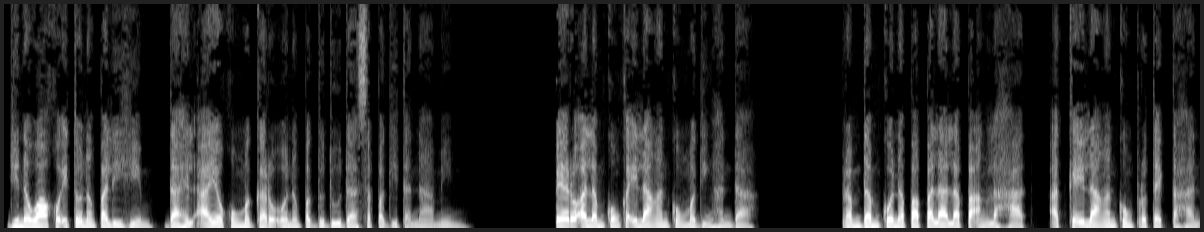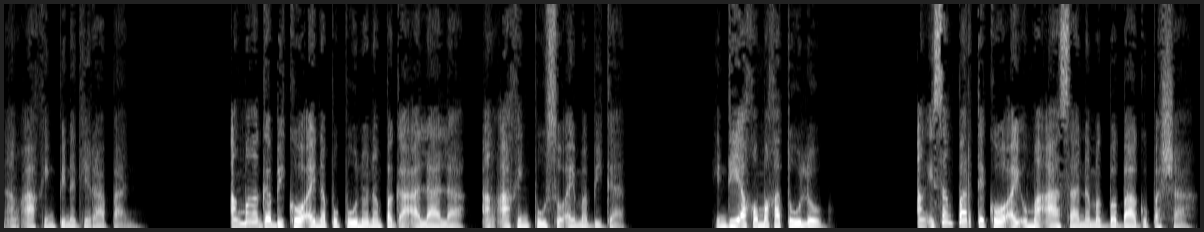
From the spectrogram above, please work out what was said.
Ginawa ko ito ng palihim dahil ayaw kong magkaroon ng pagdududa sa pagitan namin. Pero alam kong kailangan kong maging handa. Ramdam ko na papalala pa ang lahat at kailangan kong protektahan ang aking pinaghirapan. Ang mga gabi ko ay napupuno ng pag-aalala, ang aking puso ay mabigat. Hindi ako makatulog. Ang isang parte ko ay umaasa na magbabago pa siya.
